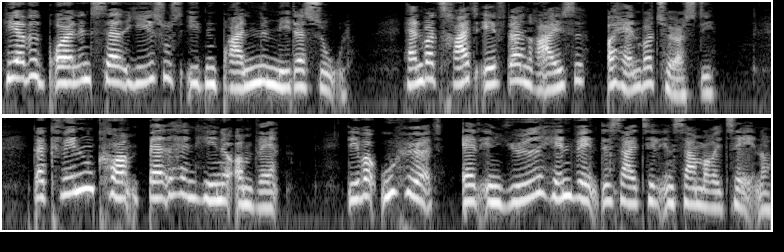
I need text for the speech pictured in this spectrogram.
Her ved brønden sad Jesus i den brændende middagssol. Han var træt efter en rejse, og han var tørstig. Da kvinden kom, bad han hende om vand. Det var uhørt, at en jøde henvendte sig til en samaritaner.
